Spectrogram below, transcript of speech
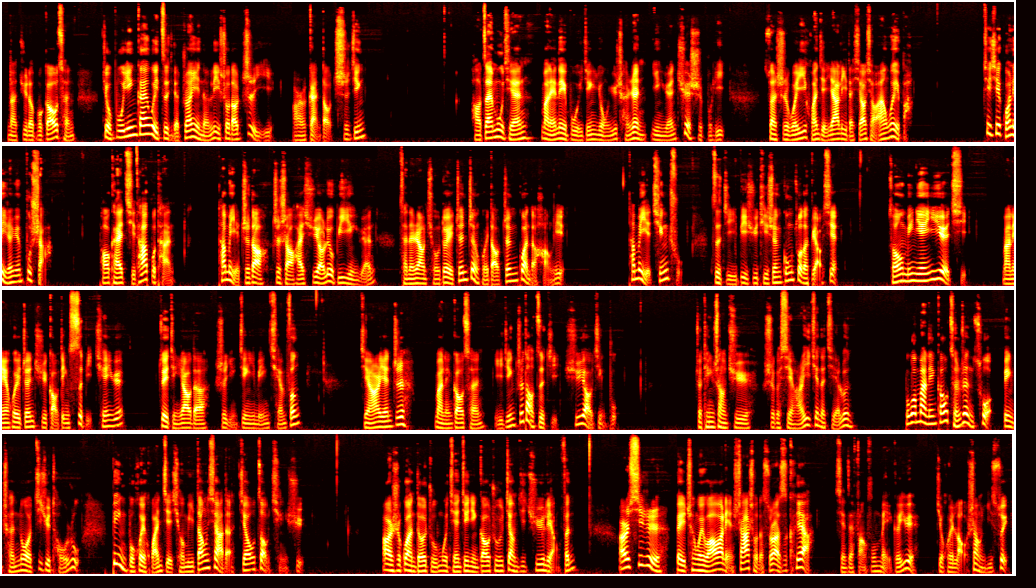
那俱乐部高层就不应该为自己的专业能力受到质疑。而感到吃惊。好在目前曼联内部已经勇于承认引援确实不利，算是唯一缓解压力的小小安慰吧。这些管理人员不傻，抛开其他不谈，他们也知道至少还需要六笔引援才能让球队真正回到争冠的行列。他们也清楚自己必须提升工作的表现，从明年一月起，曼联会争取搞定四笔签约，最紧要的是引进一名前锋。简而言之，曼联高层已经知道自己需要进步。这听上去是个显而易见的结论，不过曼联高层认错并承诺继续投入，并不会缓解球迷当下的焦躁情绪。二十冠得主目前仅仅高出降级区两分，而昔日被称为“娃娃脸杀手”的索尔斯克亚，现在仿佛每个月就会老上一岁。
